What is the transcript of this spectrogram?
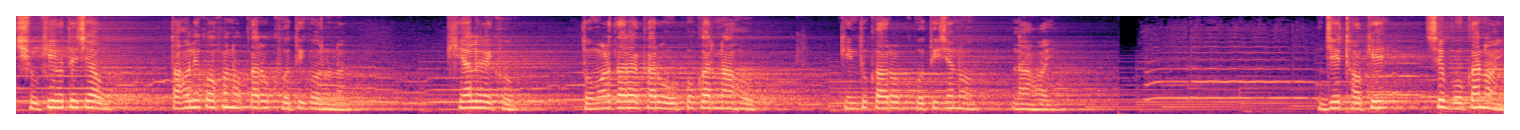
সুখী হতে চাও, তাহলে কখনো কারও ক্ষতি করো না। খেয়াল রেখো তোমার দ্বারা কারও উপকার না হোক, কিন্তু কারও ক্ষতি যেন না হয়। যে ঠকে সে বোকা নয়,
